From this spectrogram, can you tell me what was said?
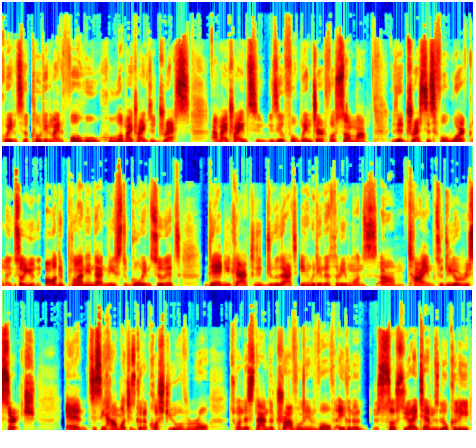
go into the clothing line for who? Who am I trying to dress? Am I trying to, is it for winter, for summer? Is it dresses for work? Like, so you, all the planning that needs to go into it, then you can actually do that in within the three months um, time to do your research and to see how much it's going to cost you overall to understand the travel involved are you going to source your items locally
